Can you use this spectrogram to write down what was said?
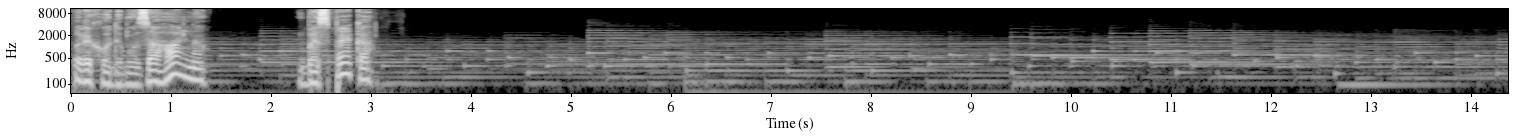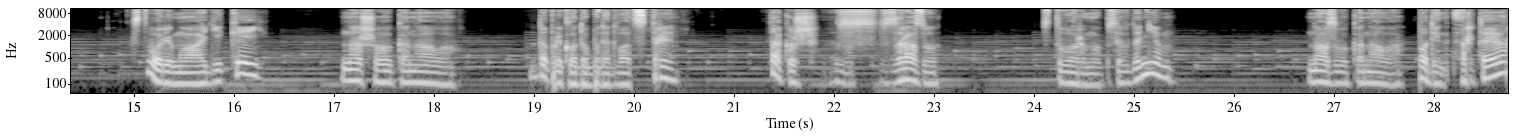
Переходимо в загальна, безпека. Створюємо IDK нашого каналу. До прикладу, буде 23. Також зразу створимо псевдонім, назву канала 1 RTR.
